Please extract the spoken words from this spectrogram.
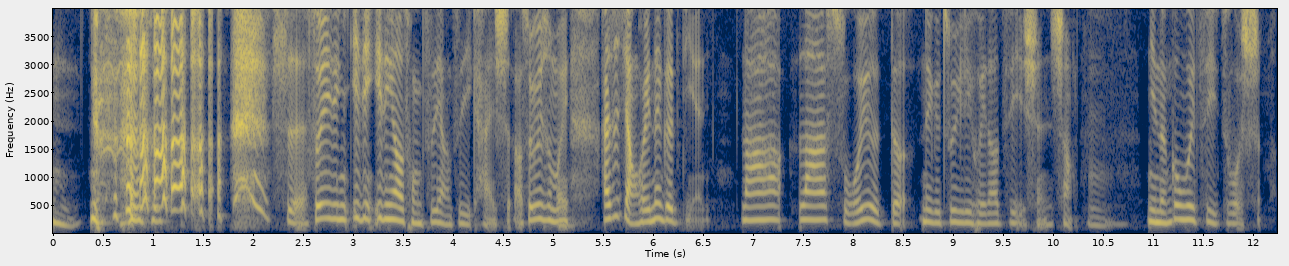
嗯，是，所以一定一定一定要从滋养自己开始啊。所以为什么还是讲回那个点，拉拉所有的那个注意力回到自己身上。嗯，你能够为自己做什么，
